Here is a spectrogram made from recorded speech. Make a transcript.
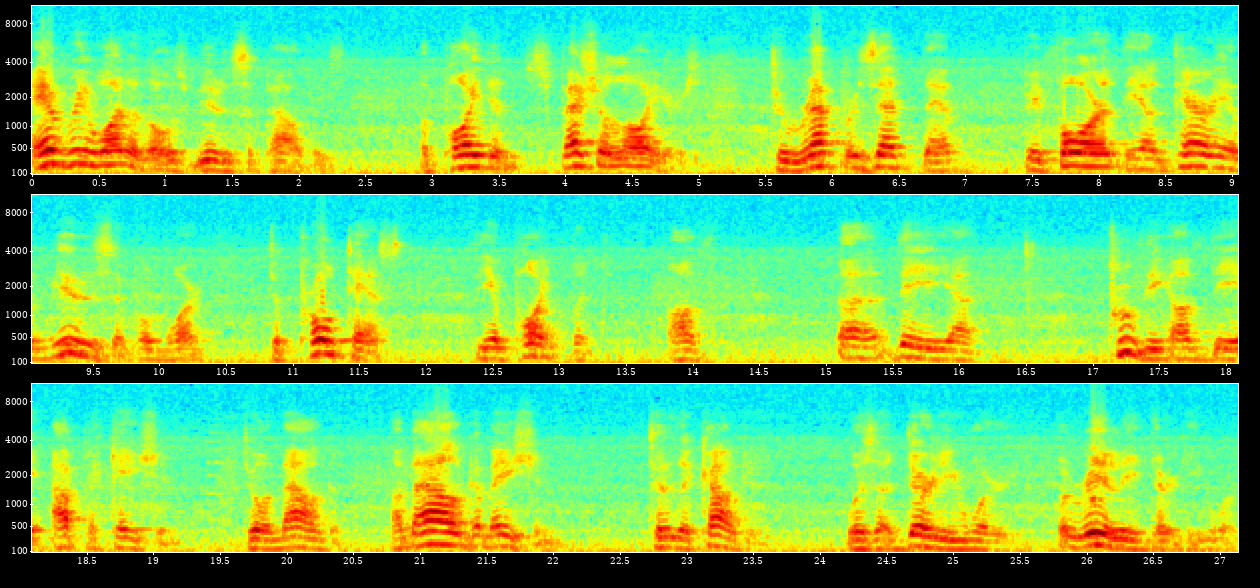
Every one of those municipalities appointed special lawyers to represent them before the Ontario Municipal Board to protest the appointment of uh, the uh, proving of the application to amalgam. Amalgamation to the county was a dirty word, a really dirty word.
